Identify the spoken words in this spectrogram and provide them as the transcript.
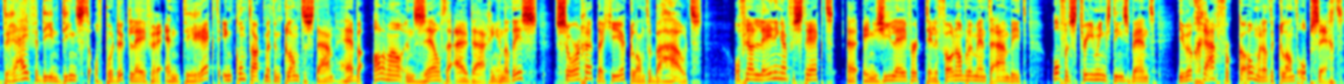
Bedrijven die een dienst of product leveren en direct in contact met hun klanten staan, hebben allemaal eenzelfde uitdaging. En dat is zorgen dat je je klanten behoudt. Of je nou leningen verstrekt, uh, energie levert, telefoonabonnementen aanbiedt of een streamingsdienst bent, je wil graag voorkomen dat de klant opzegt.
